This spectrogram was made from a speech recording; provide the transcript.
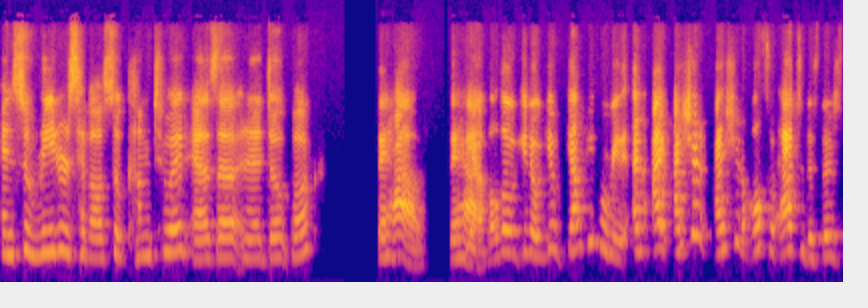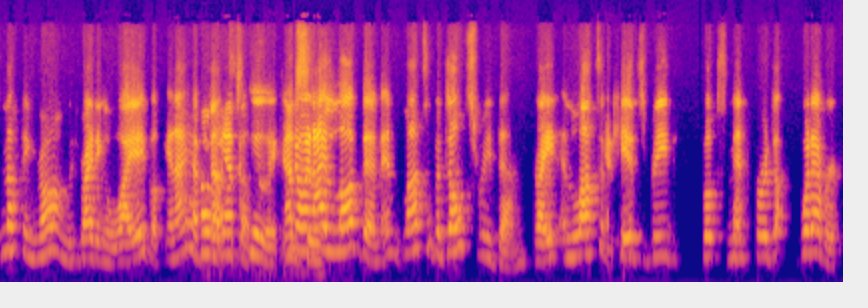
and so readers have also come to it as a, an adult book? They have they have. Yeah. although you know you, young people read it. And I, I should i should also add to this there's nothing wrong with writing a ya book and i have oh, done absolutely, you know and i love them and lots of adults read them right? And lots of yeah. kids read books meant for adult whatever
